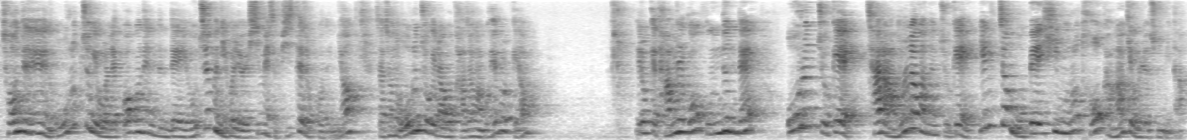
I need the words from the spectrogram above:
저는 오른쪽이 원래 뻐근했는데 요즘은 이걸 열심히 해서 비슷해졌거든요. 자, 저는 오른쪽이라고 가정하고 해볼게요. 이렇게 다물고 웃는데 오른쪽에 잘 안 올라가는 쪽에 1.5배의 힘으로 더 강하게 올려줍니다.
